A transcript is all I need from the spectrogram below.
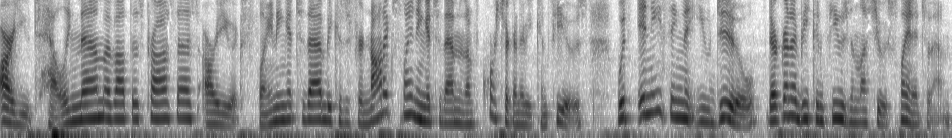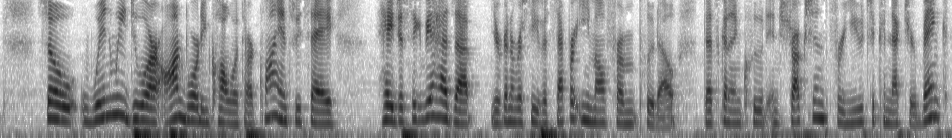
Are you telling them about this process? Are you explaining it to them? Because if you're not explaining it to them, then of course they're going to be confused. With anything that you do, they're going to be confused unless you explain it to them. So when we do our onboarding call with our clients, we say, Hey, just to give you a heads up, you're going to receive a separate email from Plooto that's going to include instructions for you to connect your bank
